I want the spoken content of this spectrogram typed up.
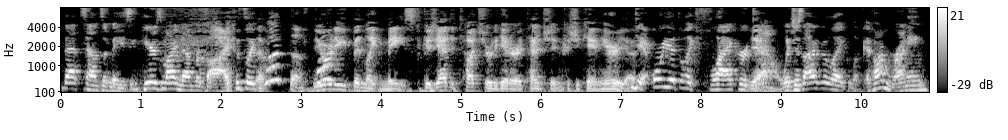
that sounds amazing. Here's my number, bye. It's like, Yeah. what the fuck? You already been like maced because you had to touch her to get her attention because she can't hear you. Yeah, or you have to like flag her Yeah. down, which is either like, look, if I'm running,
